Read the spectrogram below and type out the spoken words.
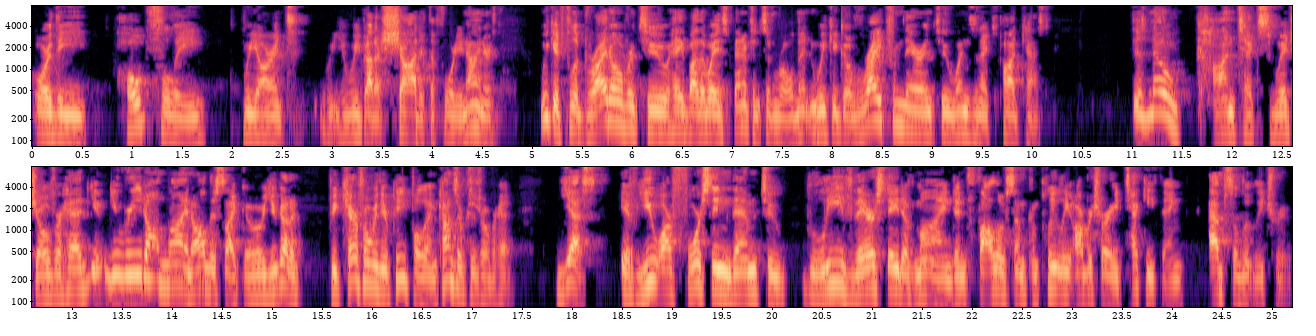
or the hopefully we aren't, we, we've got a shot at the 49ers. We could flip right over to, hey, by the way, it's benefits enrollment. And we could go right from there into when's the next podcast. There's no context switch overhead. You, you read online all this like, oh, you got to be careful with your people and context switch overhead. Yes, if you are forcing them to leave their state of mind and follow some completely arbitrary techie thing, absolutely true.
